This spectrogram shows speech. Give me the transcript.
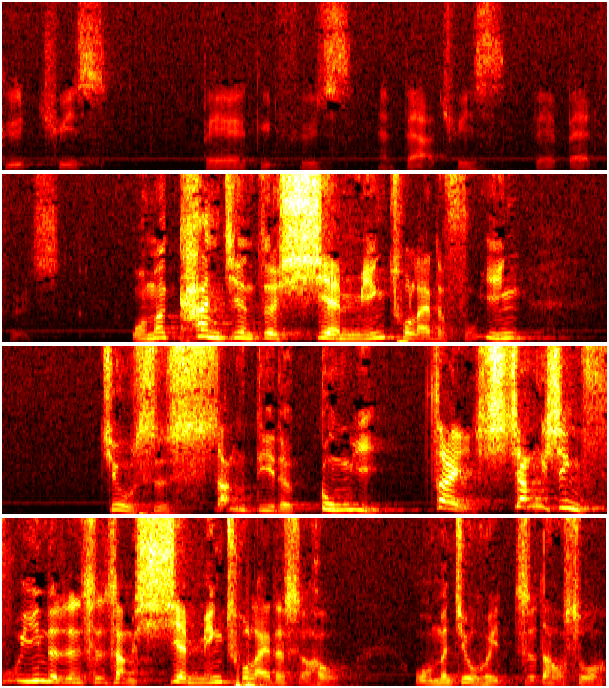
good trees bear good fruits, and bad trees bear bad fruits. 我们看见这显明出来的福音，就是上帝的公义在相信福音的人身上显明出来的时候，我们就会知道说，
